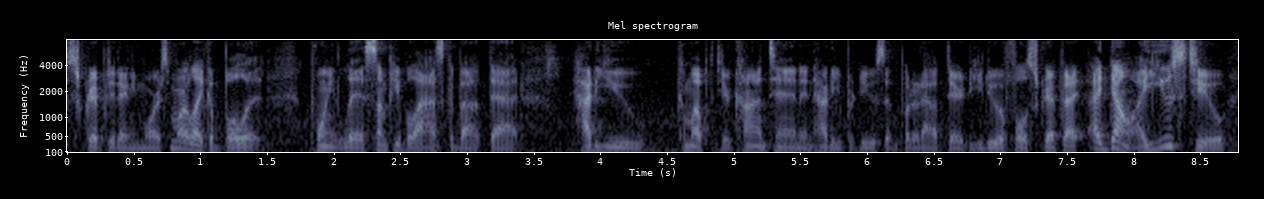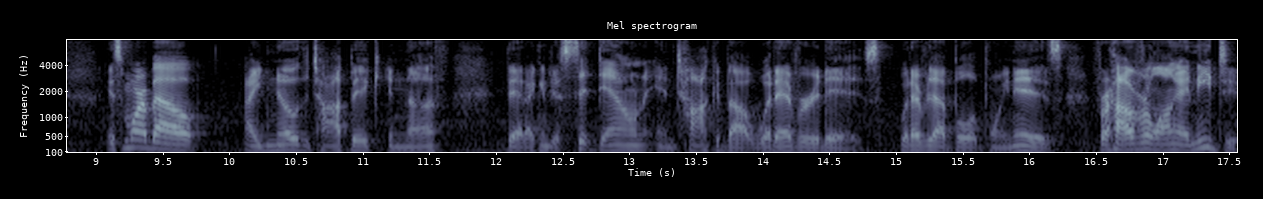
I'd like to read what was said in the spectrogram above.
scripted anymore. It's more like a bullet point list. Some people ask about that. How do you come up with your content and how do you produce it and put it out there? Do you do a full script? I, I don't. I used to. It's more about I know the topic enough that I can just sit down and talk about whatever it is, whatever that bullet point is, for however long I need to.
